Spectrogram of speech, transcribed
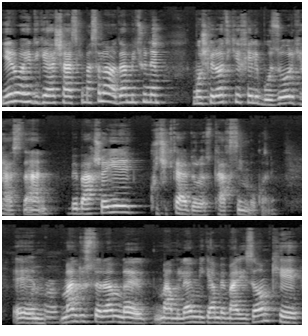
یه راه دیگه هست که مثلا آدم می‌تونه مشکلاتی که خیلی بزرگ هستن به بخشای کوچیکتر درست تقسیم بکنه. من دوست دارم معمولا میگم به مریضام که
